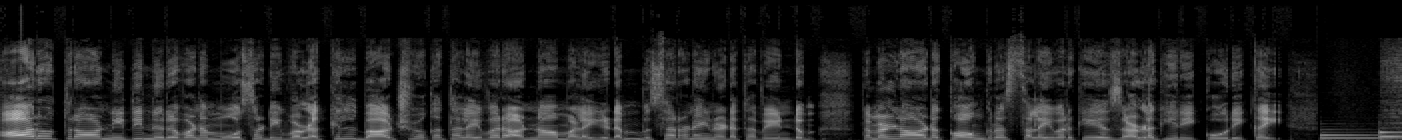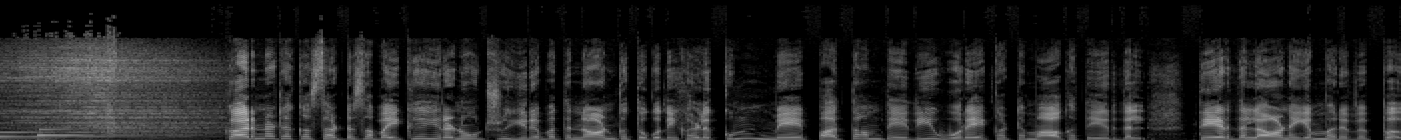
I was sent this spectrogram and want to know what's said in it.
ஆருத்ரா நிதி நிறுவன மோசடி வழக்கில் பாஜக தலைவர் அண்ணாமலையிடம் விசாரணை நடத்த வேண்டும். தமிழ்நாடு காங்கிரஸ் தலைவர் கே எஸ் அழகிரி கோரிக்கை. கர்நாடக சட்டசபைக்கு இருநூற்று இருபத்தி நான்கு தொகுதிகளுக்கும் மே பத்தாம் தேதி ஒரே கட்டமாக தேர்தல் தேர்தல் ஆணையம் அறிவிப்பு.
